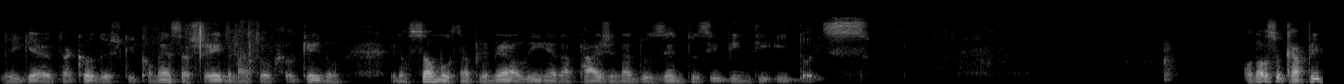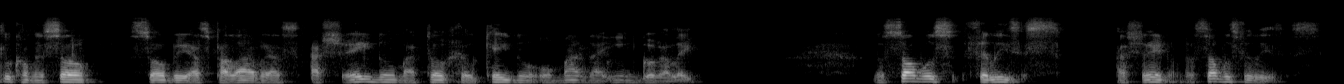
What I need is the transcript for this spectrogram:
do Igeret que começa Shrein Matov Chalkeinu, e nós somos na primeira linha, na página 222. O nosso capítulo começou sobre as palavras Ashreinu Mator Chelkeinu Umanaim Goralei. Nós somos felizes. Ashreinu, nós somos felizes.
